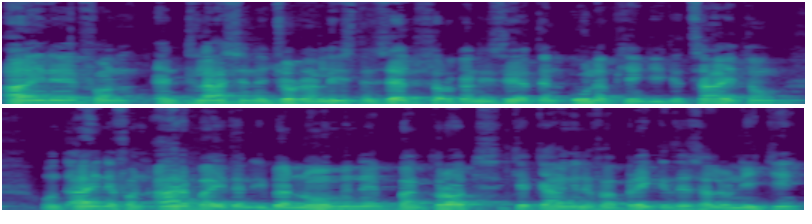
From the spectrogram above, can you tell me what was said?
eine von entlassenen Journalisten selbst organisierten unabhängige Zeitung und eine von Arbeitern übernommene, bankrott gegangene Fabrik in Thessaloniki,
